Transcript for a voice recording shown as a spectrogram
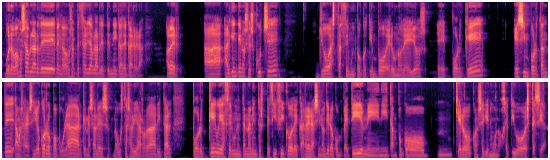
Bueno, vamos a hablar de. Venga, vamos a empezar ya a hablar de técnica de carrera. A ver, a alguien que nos escuche, yo hasta hace muy poco tiempo era uno de ellos. Eh, ¿Por qué es importante? Vamos a ver, si yo corro popular, que me sales, me gusta salir a rodar y tal, ¿por qué voy a hacer un entrenamiento específico de carrera si no quiero competir ni, tampoco mm, quiero conseguir ningún objetivo especial?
